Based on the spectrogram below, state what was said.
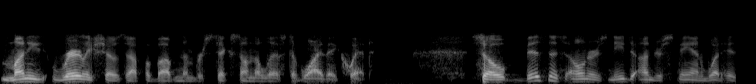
money rarely shows up above number six on the list of why they quit. So business owners need to understand what has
